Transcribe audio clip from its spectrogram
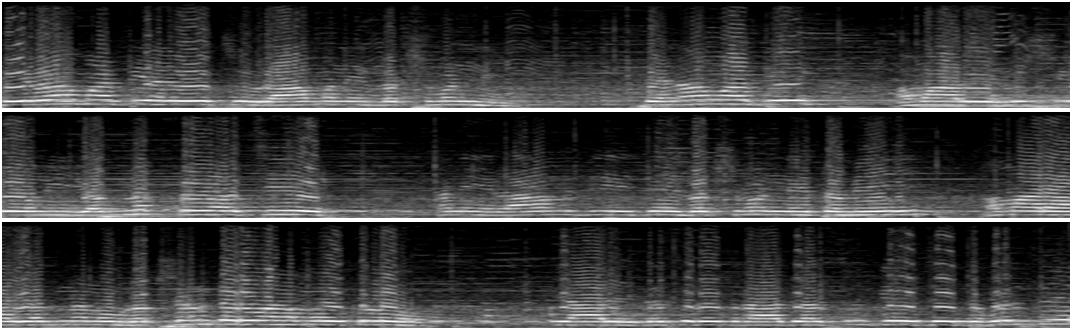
લેવા માટે આવ્યો છું, રામ અને લક્ષ્મણને. તેના માટે અમારે ઋષિઓની યજ્ઞ કરવા છે. અને રામજી ને લક્ષ્મણને તમે અમારા યજ્ઞનું રક્ષણ કરવા મોકલો. ત્યારે દશરથ રાજા શું કહે છે ખબર છે?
